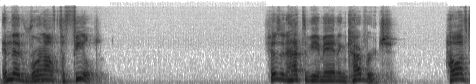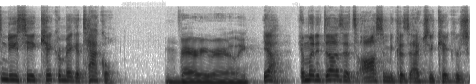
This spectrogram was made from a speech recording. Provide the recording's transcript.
and then run off the field. She doesn't have to be a man in coverage. How often do you see a kicker make a tackle? Very rarely. Yeah. And when it does, it's awesome because actually kickers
